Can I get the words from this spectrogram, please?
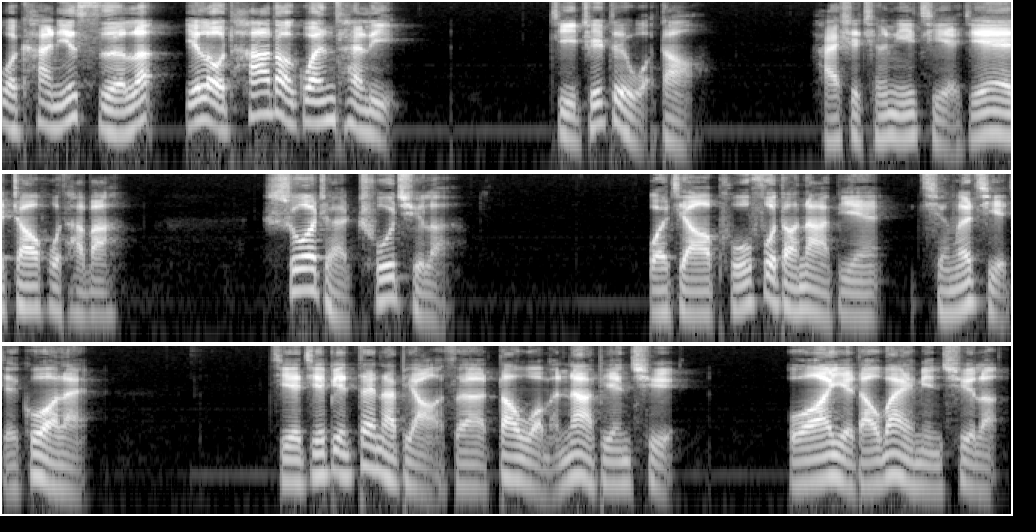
我看你死了也搂他到棺材里。”季之对我道：“还是请你姐姐招呼他吧。”说着出去了。我叫仆妇到那边请了姐姐过来。姐姐便带那婊子到我们那边去，我也到外面去了。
